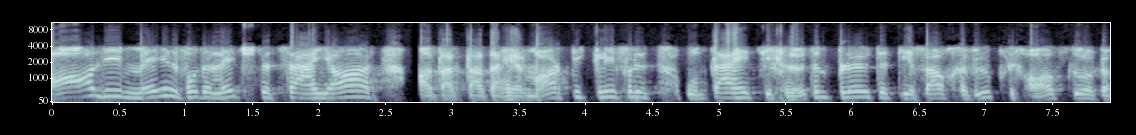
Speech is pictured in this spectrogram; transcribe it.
alle Mail von den letzten zehn Jahren an, an, an den Herrn Martin geliefert. Und der hat sich nicht entblödet, die Sachen wirklich anzuschauen,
